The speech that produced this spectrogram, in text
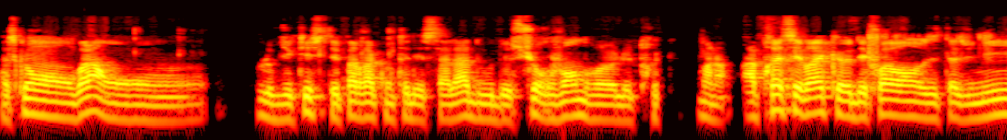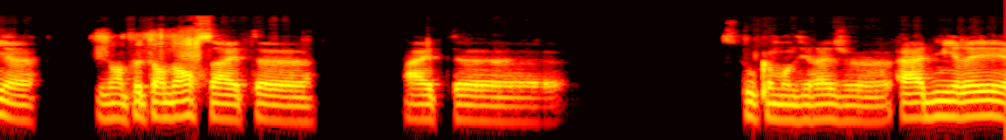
parce qu'on voilà on L'objectif, c'était pas de raconter des salades ou de survendre euh, le truc. Voilà. Après, c'est vrai que des fois aux États-Unis, euh, ils ont un peu tendance à être, euh, à être, euh, tout comment dirais-je, à admirer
